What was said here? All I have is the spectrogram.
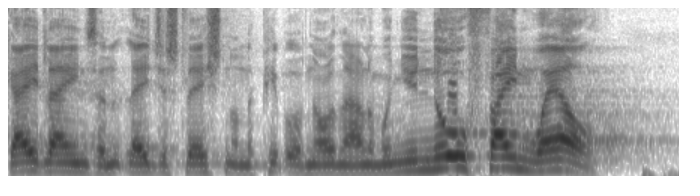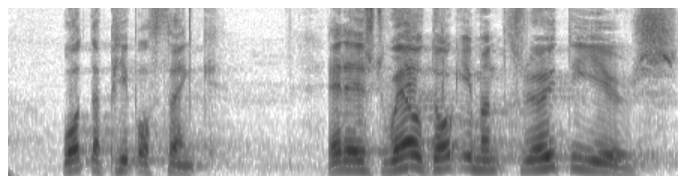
guidelines and legislation on the people of Northern Ireland when you know fine well what the people think. It is well documented throughout the years,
